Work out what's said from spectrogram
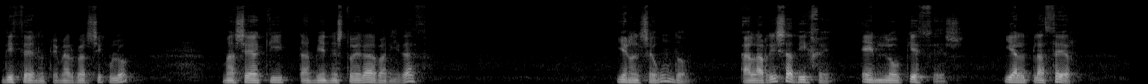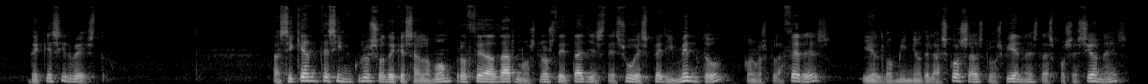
dice en el primer versículo, mas he aquí también esto era vanidad. Y en el segundo, a la risa dije, enloqueces, y al placer, ¿de qué sirve esto? Así que antes incluso de que Salomón proceda a darnos los detalles de su experimento con los placeres y el dominio de las cosas, los bienes, las posesiones,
